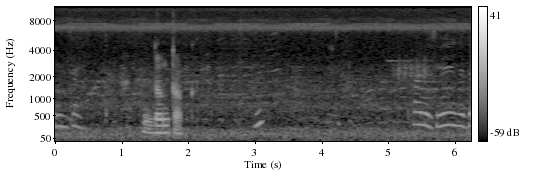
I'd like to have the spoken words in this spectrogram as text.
Don't talk. Paano siya? Jadi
